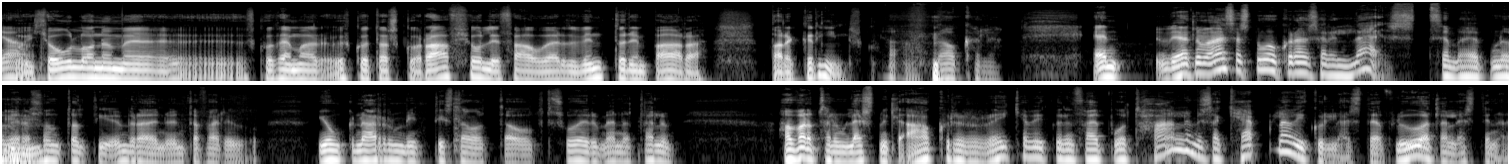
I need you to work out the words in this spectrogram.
Já. og í hjólunum eh, sko þegar maður uppgötar sko rafhjóli þá verður vindurinn bara bara grín sko. Já, nákvæmlega. En við ætlum aðeins að snú okkur að þessari lest sem hefur nú að vera mm. svona í umræðinu undarfærið og Jóngnar myndist á þetta og svo eru menn að tala um hann var að tala um lest millir Akureyri og Reykjavíkur en það er búið að tala um þess að Keflavíkurlest eða flugvallalestina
